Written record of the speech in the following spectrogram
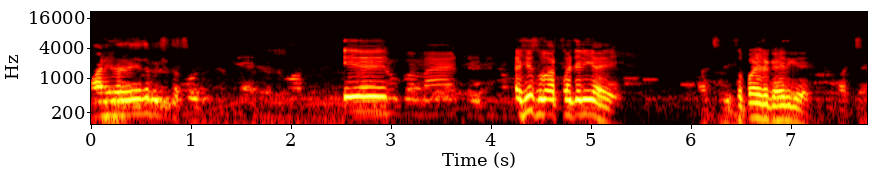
ਪਾਣੀ ਦਾ ਇਹਦੇ ਵਿੱਚ ਦੱਸੋ। ਇਹ ਅਸੀਂ ਸਮਰਥਨ ਚ ਨਹੀਂ ਆਏ। ਅੱਛਾ ਸਪਸ਼ਟ ਕਹਿ ਦਈਏ। ਅੱਛਾ।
